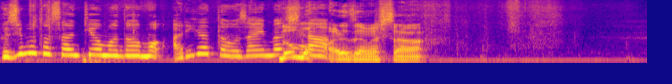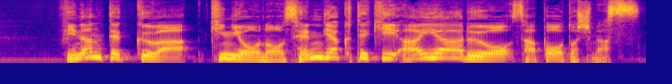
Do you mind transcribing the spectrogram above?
藤本さん今日もどうもありがとうございました。どうもありがとうございました。フィナンテックは企業の戦略的 IR をサポートします。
